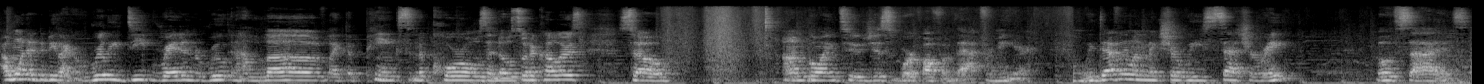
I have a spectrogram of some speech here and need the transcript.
I want it to be like a really deep red in the root and I love like the pinks and the corals and those sort of colors. So I'm going to just work off of that from here. We definitely want to make sure we saturate both sides.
